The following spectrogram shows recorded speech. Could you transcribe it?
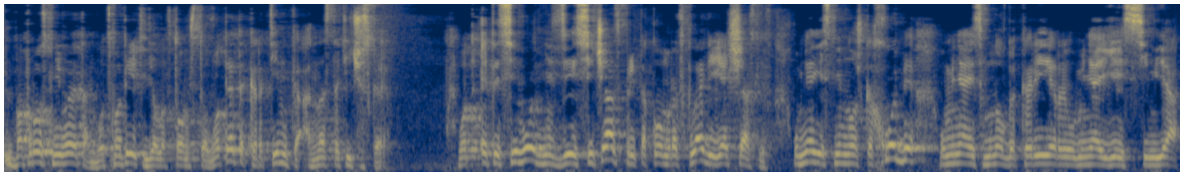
Вопрос не в этом. Вот смотрите, дело в том, что вот эта картинка, она статическая. Вот это сегодня, здесь, сейчас, при таком раскладе я счастлив. У меня есть немножко хобби, у меня есть много карьеры, у меня есть семья,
